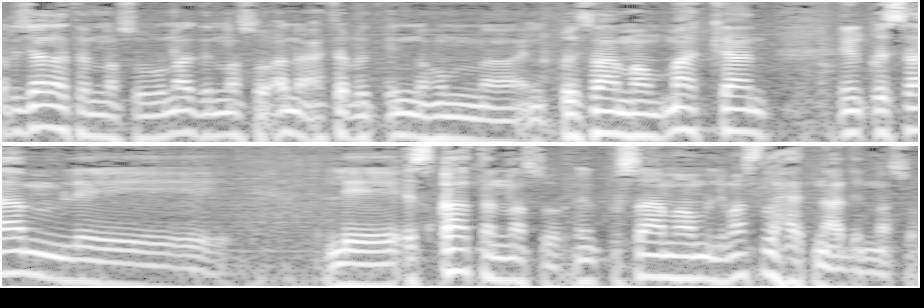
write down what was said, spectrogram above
رجالات النصر ونادي النصر أنا أعتقد إنهم آه، انقسامهم ما كان انقسام ل لإسقاط النصر انقسامهم لمصلحة نادي النصر.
